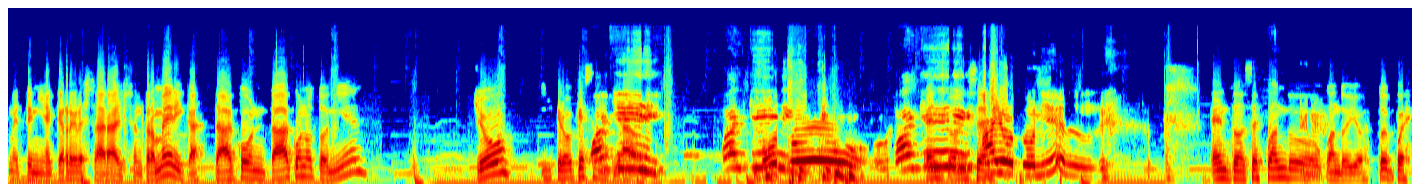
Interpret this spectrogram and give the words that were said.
me tenía que regresar al Centroamérica. Estaba con, estaba con Otoniel, yo y creo que Santiago. ¡Juanqui! ¡Juanqui! ¡Otto! ¡Juanqui! Entonces, ¡Ay, Otoniel! entonces cuando, cuando yo estoy, pues,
